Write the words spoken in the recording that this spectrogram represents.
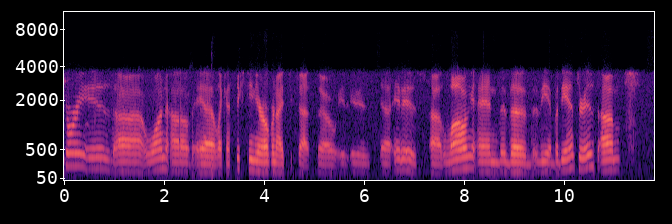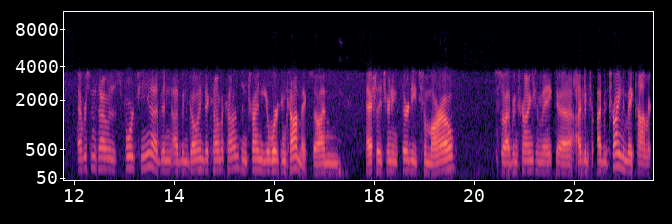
story is uh, one of a, like a 16-year overnight success. So it, is uh, it is uh, long, and the, the the but the answer is um, ever since I was 14, I've been I've been going to comic cons and trying to get work in comics. So I'm actually turning 30 tomorrow. So I've been trying to make uh, I've been tr- I've been trying to make comics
